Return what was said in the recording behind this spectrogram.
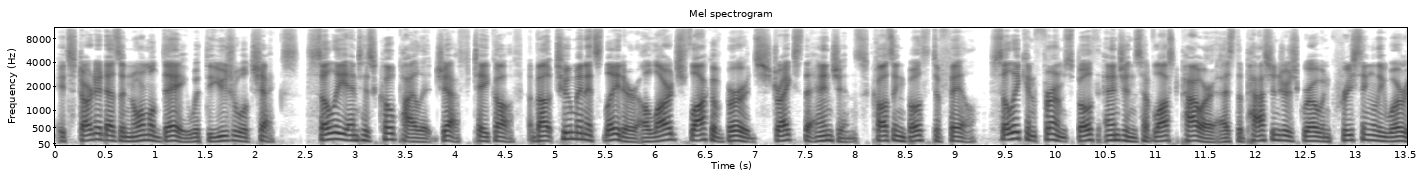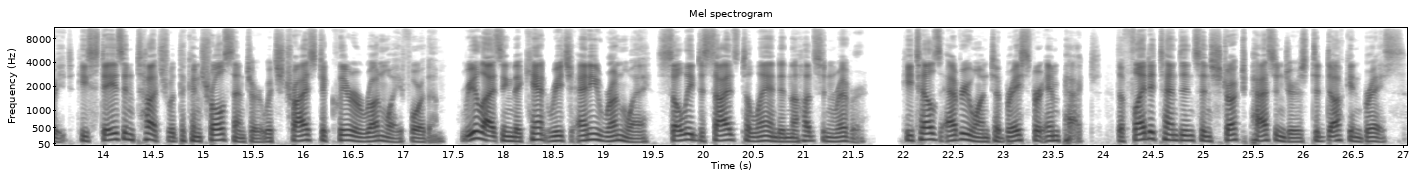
it started as a normal day with the usual checks. Sully and his co pilot, Jeff, take off. About two minutes later, a large flock of birds strikes the engines, causing both to fail. Sully confirms both engines have lost power as the passengers grow increasingly worried. He stays in touch with the control center, which tries to clear a runway for them. Realizing they can't reach any runway, Sully decides to land in the Hudson River. He tells everyone to brace for impact. The flight attendants instruct passengers to duck and brace.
